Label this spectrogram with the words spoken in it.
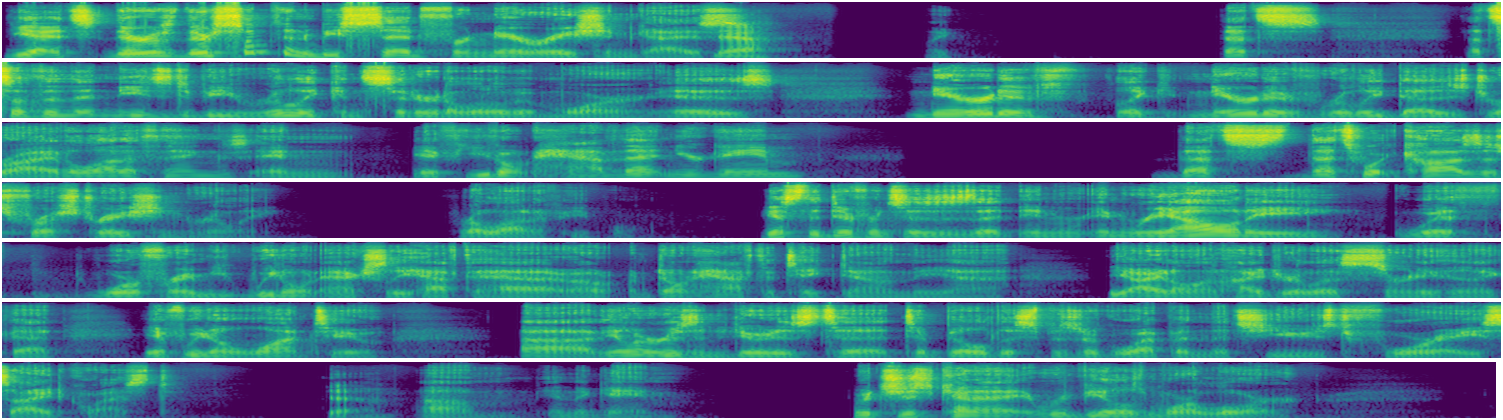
yeah, it's there's there's something to be said for narration, guys. Yeah. Like that's that's something that needs to be really considered a little bit more is narrative like narrative really does drive a lot of things and if you don't have that in your game that's that's what causes frustration really for a lot of people. I guess the difference is, is that in in reality with Warframe, we don't actually have to have uh, don't have to take down the uh, the Eidolon Hydrolysts or anything like that if we don't want to. Uh, the only reason to do it is to to build a specific weapon that's used for a side quest. Yeah. Um, in the game, which just kind of reveals more lore,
